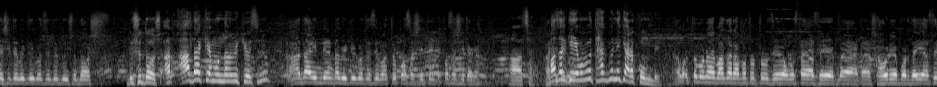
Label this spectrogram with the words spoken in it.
দেশিটা বিক্রি করতেছি দুইশো দশ। দুশো দশ। আর আদা কেমন দামে বিক্রি হয়েছিল? আদা ইন্ডিয়ানটা বিক্রি করতেছি মাত্র পঁচাশি থেকে পঁচাশি টাকা। আচ্ছা। বাজার কি এভাবে থাকবে নাকি আরও কমবে? আমার তো মনে হয় বাজার আপাতত যে অবস্থায় আছে একটা শহরীয় পর্যায়ে আছে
